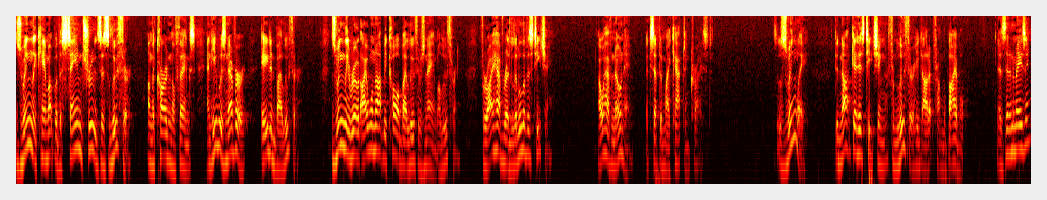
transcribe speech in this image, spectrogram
Zwingli came up with the same truths as Luther on the cardinal things, and he was never aided by Luther. Zwingli wrote, I will not be called by Luther's name, a Lutheran, for I have read little of his teaching. I will have no name except of my captain Christ. So Zwingli did not get his teaching from Luther, he got it from the Bible. Isn't it amazing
